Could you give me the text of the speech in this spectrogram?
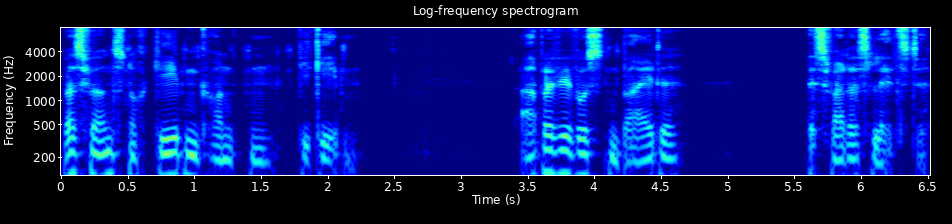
was wir uns noch geben konnten, gegeben. Aber wir wussten beide, es war das Letzte.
